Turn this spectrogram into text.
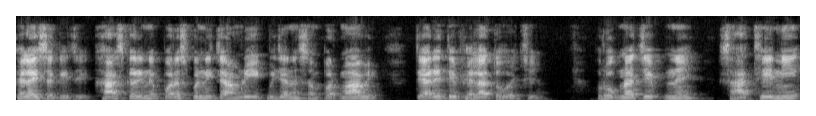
ફેલાઈ શકે છે. ખાસ કરીને પરસ્પરની ચામડી એકબીજાના સંપર્કમાં આવે ત્યારે તે ફેલાતો હોય છે. રોગના ચેપને સાથેની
